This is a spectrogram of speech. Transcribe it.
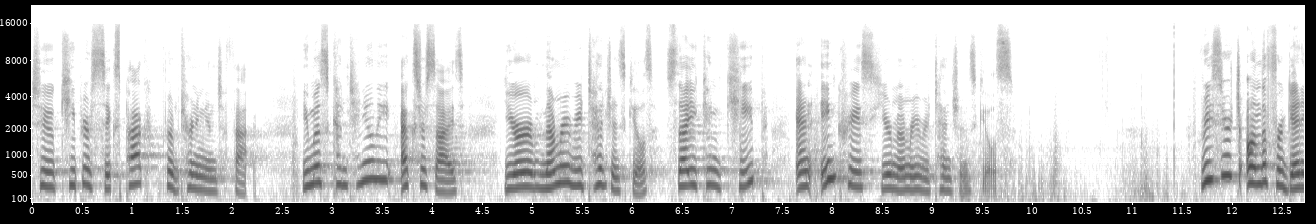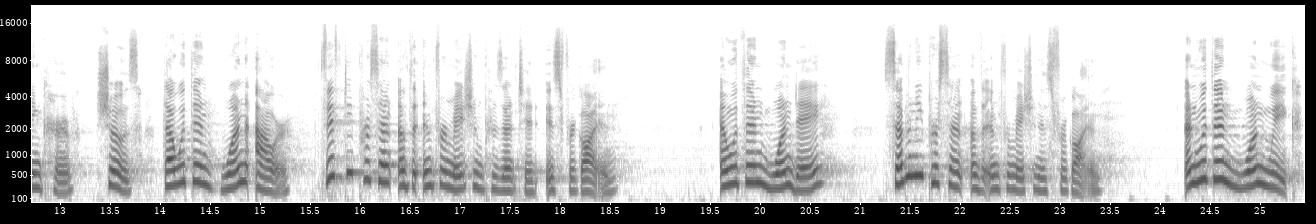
to keep your six pack from turning into fat, you must continually exercise your memory retention skills so that you can keep and increase your memory retention skills. Research on the forgetting curve shows that within one hour, 50% of the information presented is forgotten. And within one day, 70% of the information is forgotten. And within one week,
